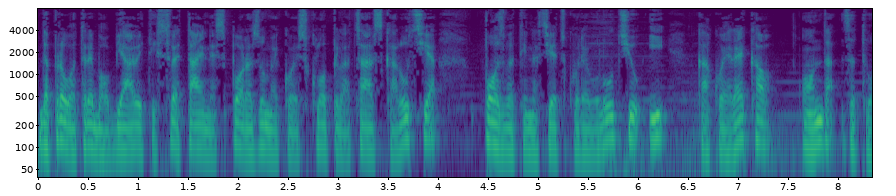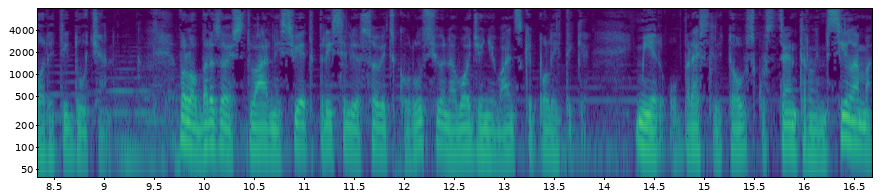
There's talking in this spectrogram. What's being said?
da prvo treba objaviti sve tajne sporazume koje je sklopila carska Rusija, pozvati na svjetsku revoluciju i, kako je rekao, onda zatvoriti dućan. Vrlo brzo je stvarni svijet prisilio Sovjetsku Rusiju na vođenje vanjske politike. Mir u Brest-Litovsku s centralnim silama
